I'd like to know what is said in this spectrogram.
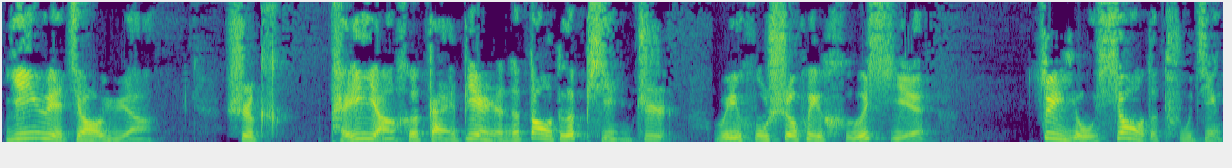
音乐教育啊，是培养和改变人的道德品质，维护社会和谐最有效的途径。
